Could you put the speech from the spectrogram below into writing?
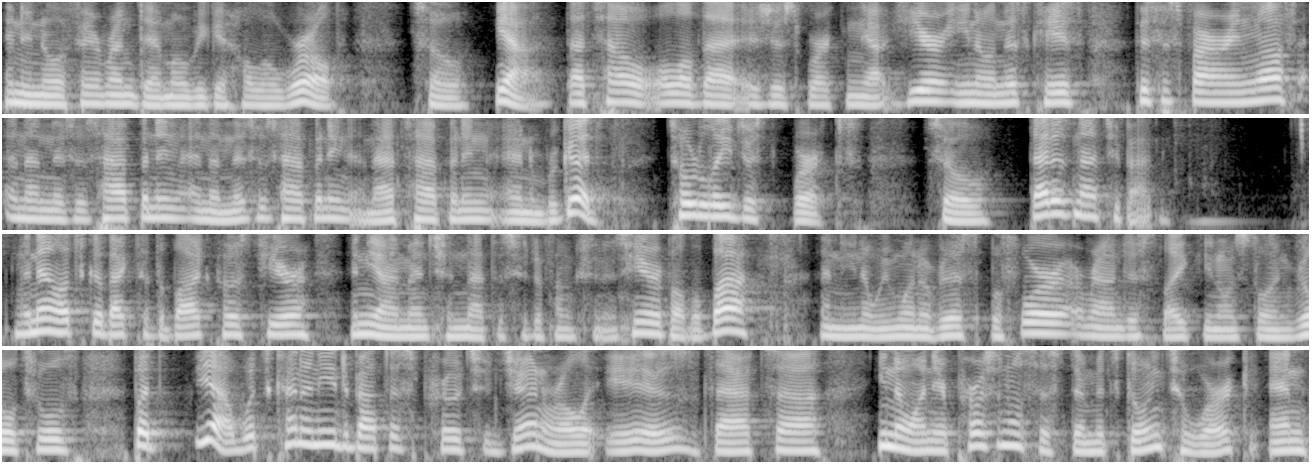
And, you know, if I run demo, we get hello world. So yeah, that's how all of that is just working out here. You know, in this case, this is firing off and then this is happening and then this is happening and that's happening and we're good. Totally just works. So that is not too bad. And now let's go back to the blog post here. And yeah, I mentioned that the sudo function is here, blah, blah, blah. And, you know, we went over this before around just like, you know, installing real tools. But yeah, what's kind of neat about this approach in general is that, uh, you know, on your personal system, it's going to work and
